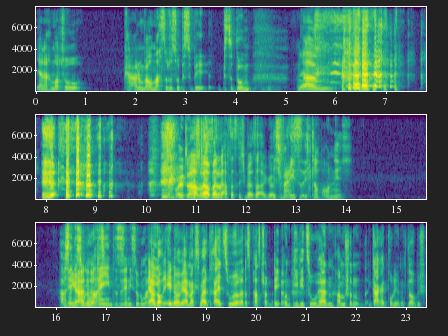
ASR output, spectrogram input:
ja, nach dem Motto, keine Ahnung, warum machst du das so? Bist du, bist du dumm? Ja. Ähm, Heute haben ich glaube, man darf das nicht mehr sagen. Ich weiß es, ich glaube auch nicht. Aber es ist ja Egal, nicht so gemeint. Es ist ja nicht so gemeint. Wir haben doch eh nur, wir haben maximal drei Zuhörer, das passt schon. Und die, die zuhören, haben schon gar kein Problem mit, glaube ich.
